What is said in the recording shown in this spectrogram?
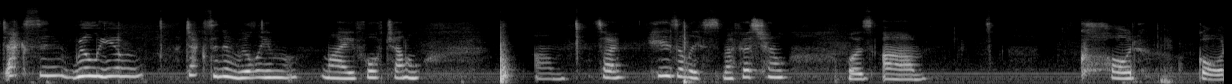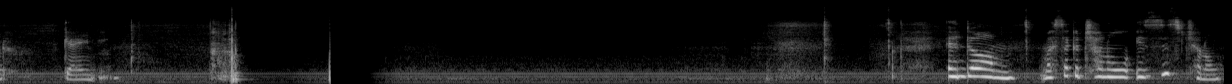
Jackson, William, Jackson and William, my fourth channel. Um, so here's a list. My first channel was um COD God Gaming. And um my second channel is this channel.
